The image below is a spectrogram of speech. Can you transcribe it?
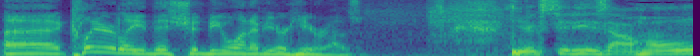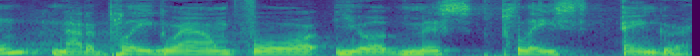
uh, clearly this should be one of your heroes. New York City is our home, not a playground for your misplaced anger.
